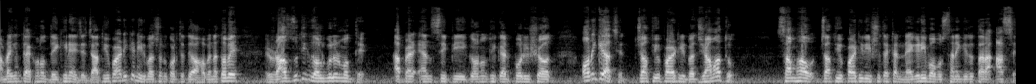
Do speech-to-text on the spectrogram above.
আমরা কিন্তু এখনও দেখি নাই যে জাতীয় পার্টিকে নির্বাচন করতে দেওয়া হবে না। তবে রাজনৈতিক দলগুলোর মধ্যে আপনার এনসিপি, গণঅধিকার পরিষদ অনেকে আছেন, জাতীয় পার্টির বা জামাতও সামহাও জাতীয় পার্টির ইস্যুতে একটা নেগেটিভ অবস্থানে কিন্তু তারা আছে।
